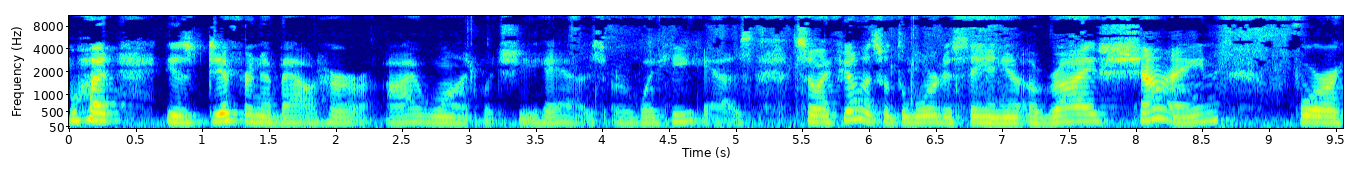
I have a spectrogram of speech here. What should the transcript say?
what is different about her. I want what she has or what he has. So I feel that's what the Lord is saying, you know, arise, shine, for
